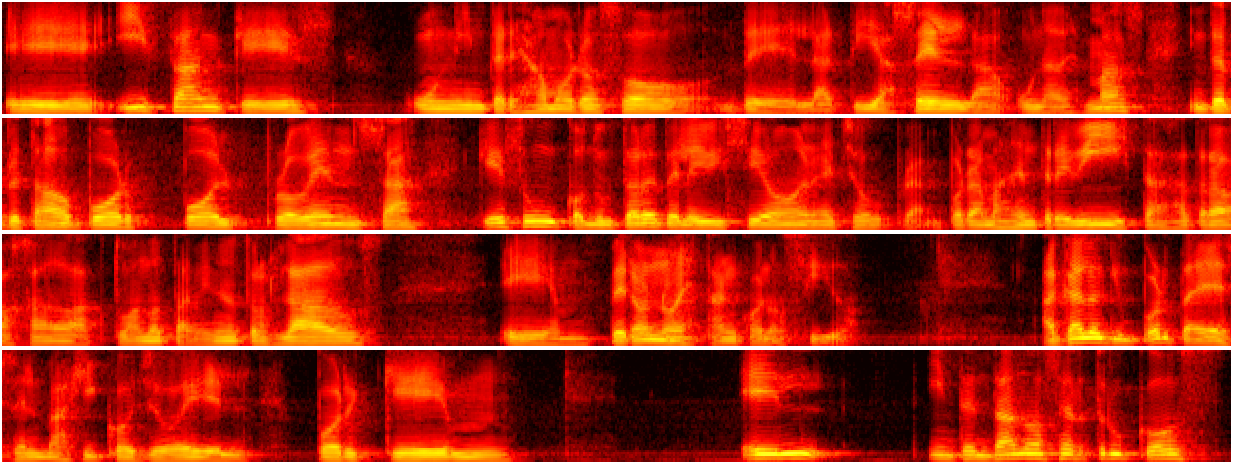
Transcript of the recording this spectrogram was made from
eh, Ethan, que es un interés amoroso de la tía Zelda, una vez más, interpretado por Paul Provenza, que es un conductor de televisión, ha hecho programas de entrevistas, ha trabajado actuando también en otros lados, eh, pero no es tan conocido. Acá lo que importa es el mágico Joel, porque mm, él, intentando hacer trucos,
